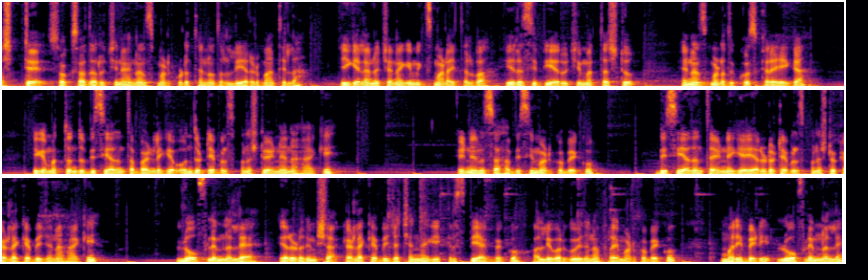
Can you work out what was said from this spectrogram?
ಅಷ್ಟೇ ಸೊಗಸಾದ ರುಚಿನ ಎನ್ಹಾನ್ಸ್ ಮಾಡಿಕೊಡುತ್ತೆ ಅನ್ನೋದರಲ್ಲಿ ಎರಡು ಮಾತಿಲ್ಲ. ಈಗೆಲ್ಲನೂ ಚೆನ್ನಾಗಿ ಮಿಕ್ಸ್ ಮಾಡಾಯ್ತಲ್ವಾ? ಈ ರೆಸಿಪಿಯ ರುಚಿ ಮತ್ತಷ್ಟು ಎನ್ಹಾನ್ಸ್ ಮಾಡೋದಕ್ಕೋಸ್ಕರ ಈಗ. ಈಗ ಮತ್ತೊಂದು ಬಿಸಿಯಾದಂಥ ಬಾಣಲೆಗೆ ಒಂದು ಟೇಬಲ್ ಸ್ಪೂನಷ್ಟು ಎಣ್ಣೆನ ಹಾಕಿ, ಎಣ್ಣೆನೂ ಸಹ ಬಿಸಿ ಮಾಡ್ಕೋಬೇಕು. ಬಿಸಿಯಾದಂಥ ಎಣ್ಣೆಗೆ ಎರಡು ಟೇಬಲ್ ಸ್ಪೂನಷ್ಟು ಕಡಲೆಕಾಯಿ ಬೀಜನ ಹಾಕಿ ಲೋ ಫ್ಲೇಮ್ನಲ್ಲೇ ಎರಡು ನಿಮಿಷ ಕಡಲೆಕಾಯಿ ಬೀಜ ಚೆನ್ನಾಗಿ ಕ್ರಿಸ್ಪಿ ಆಗಬೇಕು. ಅಲ್ಲಿವರೆಗೂ ಇದನ್ನು ಫ್ರೈ ಮಾಡ್ಕೋಬೇಕು. ಮರಿಬೇಡಿ ಲೋ ಫ್ಲೇಮ್ನಲ್ಲೇ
